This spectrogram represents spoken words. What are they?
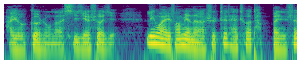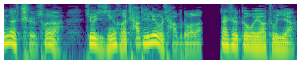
还有各种的细节设计；另外一方面呢，是这台车它本身的尺寸啊，就已经和叉 T 六差不多了。但是各位要注意啊，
